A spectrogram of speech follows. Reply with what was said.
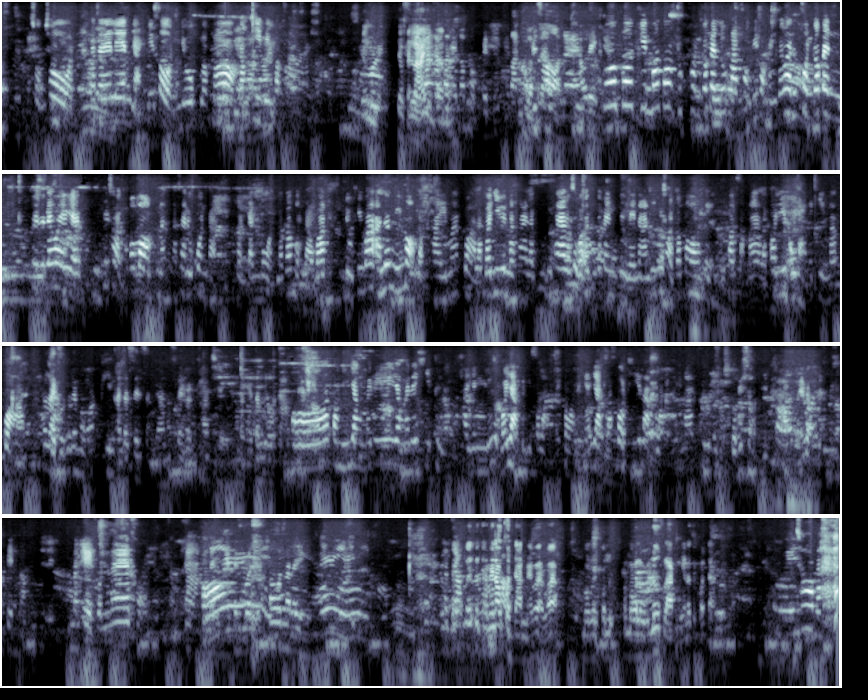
โฉมโฉดก็จะได้เล่นกับพี่สนยุคแล้วก็น้องทีวินประภา ยังเป็นร้ายอยู่เดิมตอนนี้เราบอกเป็นรักของพี่ชอตแล้วอะไรอย่างเงี้ยก็ก็กินว่าก็ทุกคนก็เป็นลูกรักของพี่สนถึงไม่ว่าทุกคนก็เป็นคือจะเรียกว่ายังไงพี่ชอตเขาก็มองนะนักแสดงทุกคนแบบเหมือนกันหมดแล้วก็เหมือนแบบว่าอยู่ที่ว่าอะเรื่องนี้เหมาะกับใครมากกว่า แล้วก็ยื่นมาให้แล้วแค่รู้สึกว่าเออก็เป็นหนึ่งในนั้นที่พี่ชอตก็มองเห็นความสามารถแล้วก็ยื่นโอกาสให้กินมากกว่าหลายคนก็เลยมองว่าพีนอาจจะเซ็นสัญญานักแสดงกับค่ายเชฟอะไรเงี้ยจะมีโอกาสอ๋อ ตอนนี้ยังไม่ได้ยังไม่ได้คิดถึงค่ะยังรู้สึกว่าอยากเป็นอิสระไปก่อนอะไรเงี้ยอยากรับบทที่หลากหลายมากขึ้นตัวพี่ชอตที่ผ่านไหมแบบอยากให้มาเป็นแบบนางเอกคนแรกของสังกัดโอ้ยเป็นเบอร์ต้นอะไรอย่างเงี้ยไม่มีไม่มีค่ะมันมันทำให้เรากดดันไหมแบบว่ามองเป็นคนมองเราเป็นลูกรักอย่างเงี้ยเราจะกดดันไหมไม่ ชอบนะคะ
